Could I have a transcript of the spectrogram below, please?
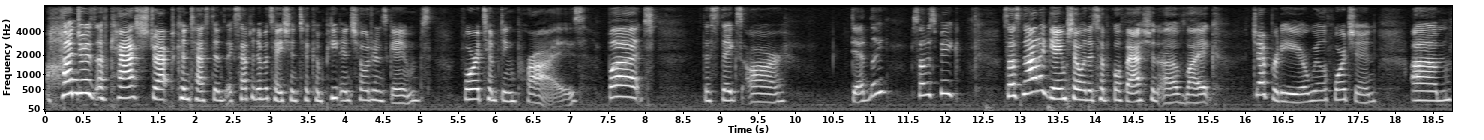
hundreds of cash strapped contestants accept an invitation to compete in children's games for a tempting prize. But the stakes are deadly, so to speak. So it's not a game show in the typical fashion of like Jeopardy or Wheel of Fortune. Um,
